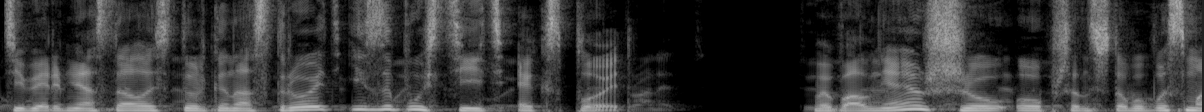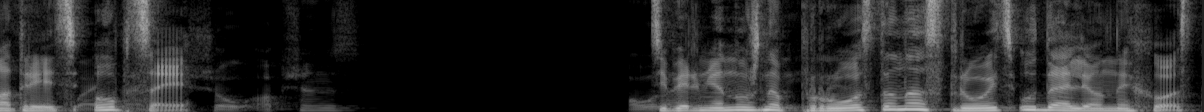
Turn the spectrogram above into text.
Теперь мне осталось только настроить и запустить эксплойт. Выполняю Show Options, чтобы посмотреть опции. Теперь мне нужно просто настроить удаленный хост.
